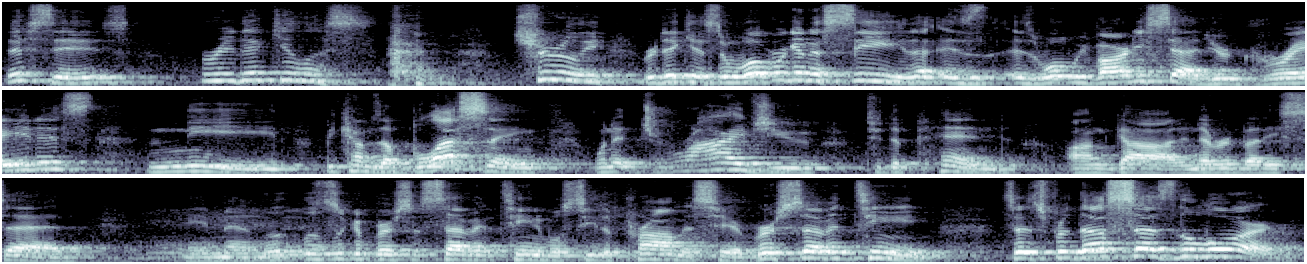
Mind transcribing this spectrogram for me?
This is ridiculous. Truly ridiculous. And what we're going to see is, is what we've already said. Your greatest need becomes a blessing when it drives you to depend on God. And everybody said, Amen. Let's look at verses 17. We'll see the promise here. Verse 17 says, For thus says the Lord,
